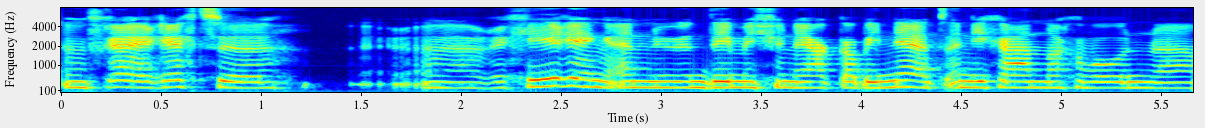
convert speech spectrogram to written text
een vrij rechtse uh, regering en nu een demissionair kabinet. En die gaan er gewoon, uh,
